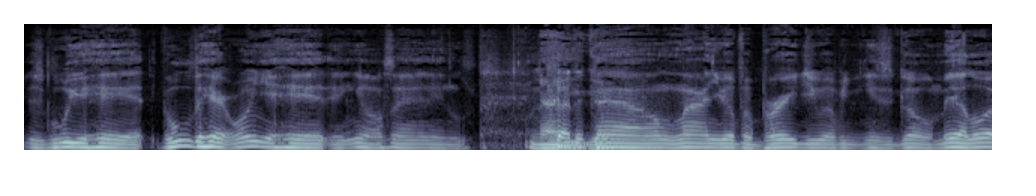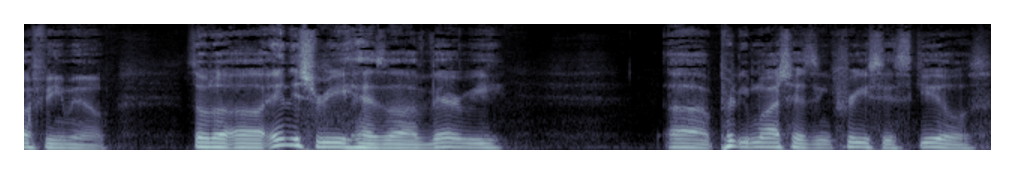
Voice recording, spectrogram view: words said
just glue your head, glue the hair on your head, and you know what I'm saying, and Now cut it down, line you up, or braid you up, and you can just go, male or female. So the uh, industry has uh, very, uh, pretty much has increased its skills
